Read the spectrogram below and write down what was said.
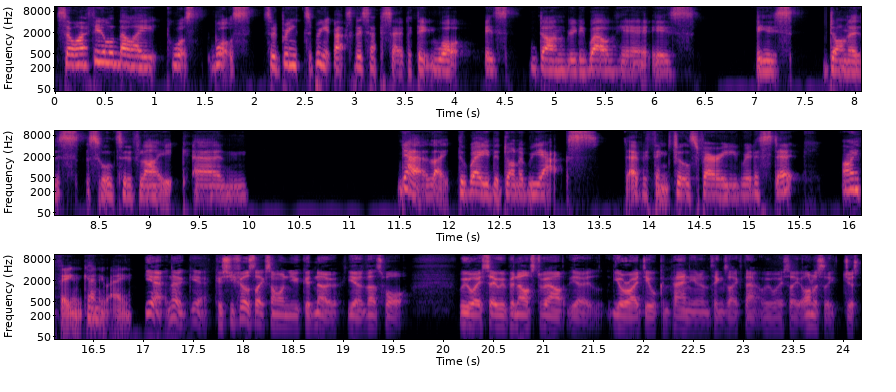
so I feel like what's what's to bring to bring it back to this episode. I think what is done really well here is is Donna's sort of like um yeah, like the way that Donna reacts everything feels very realistic. I think, anyway. Yeah, no, yeah, because she feels like someone you could know. Yeah, that's what we always say. We've been asked about, you know, your ideal companion and things like that. We always say, honestly, just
